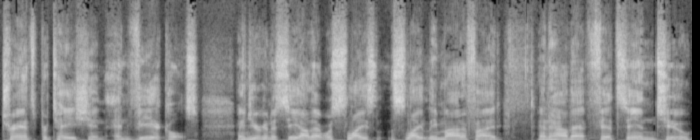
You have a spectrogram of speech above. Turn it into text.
transportation and vehicles. And you're going to see how that was slightly modified and how that fits into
